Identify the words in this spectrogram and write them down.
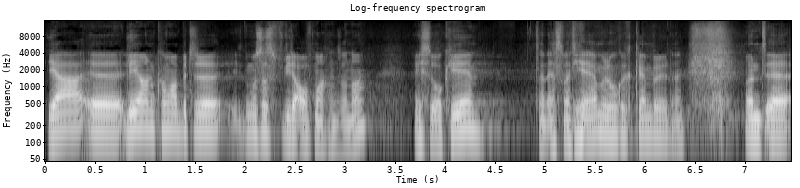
ja, äh, Leon, komm mal bitte, du musst das wieder aufmachen, so, ne? Ich so, okay, dann erstmal die Ärmel hochgekrempelt. Ne? Und äh,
